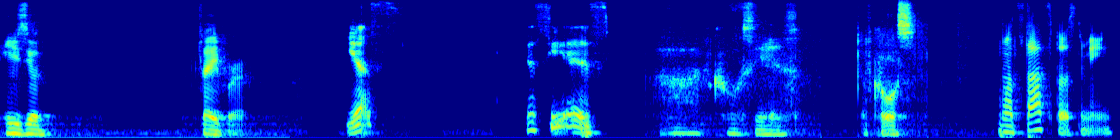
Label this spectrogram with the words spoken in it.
He's your favorite. Yes. Yes, he is. Ah, of course he is. Of course. What's that supposed to mean?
